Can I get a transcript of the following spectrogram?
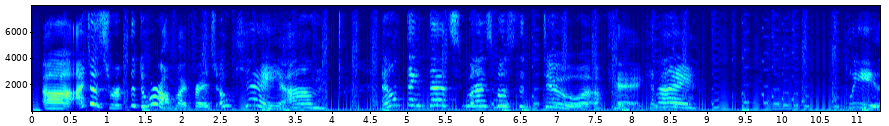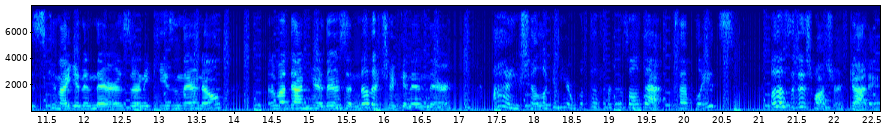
Uh, I just ripped the door off my fridge. Okay, um, I don't think that's what I'm supposed to do. Okay, can I... Please, can I get in there? Is there any keys in there? No? What about down here? There's another chicken in there. I shall look in here. What the frick is all that? Is that plates? Oh, that's the dishwasher. Got it.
